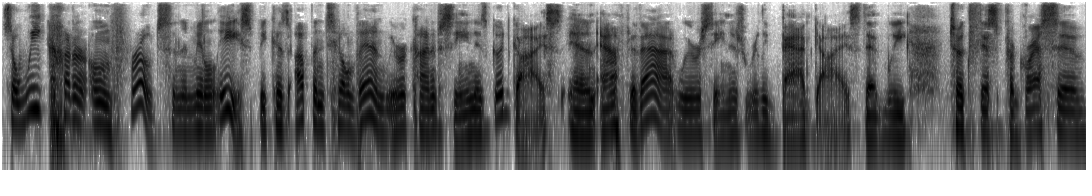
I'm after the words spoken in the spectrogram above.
so we cut our own throats in the Middle East because up until then we were kind of seen as good guys. And after that we were seen as really bad guys. That we took this progressive,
